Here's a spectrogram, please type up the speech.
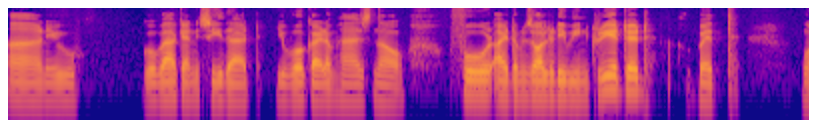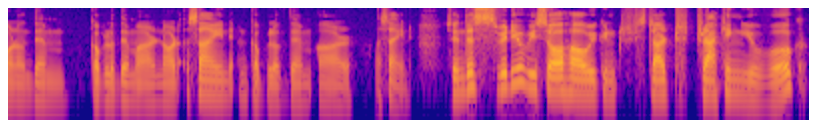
and you go back and see that your work item has now four items already been created with one of them couple of them are not assigned and couple of them are assigned. So in this video we saw how you can start tracking your work.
